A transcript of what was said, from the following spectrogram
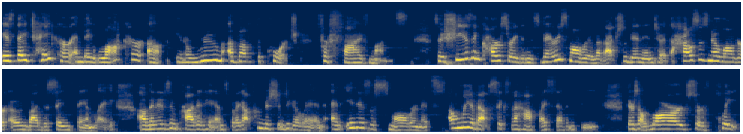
is they take her and they lock her up in a room above the porch for five months. So she is incarcerated in this very small room. I've actually been into it. The house is no longer owned by the same family um, and it is in private hands, but I got permission to go in. And it is a small room. It's only about six and a half by seven feet. There's a large sort of plate,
